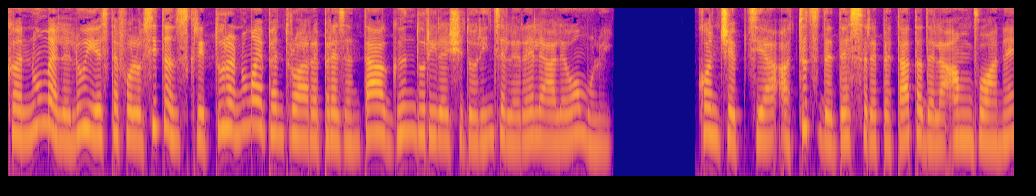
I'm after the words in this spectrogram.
că numele lui este folosit în scriptură numai pentru a reprezenta gândurile și dorințele rele ale omului. Concepția atât de des repetată de la amvoane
